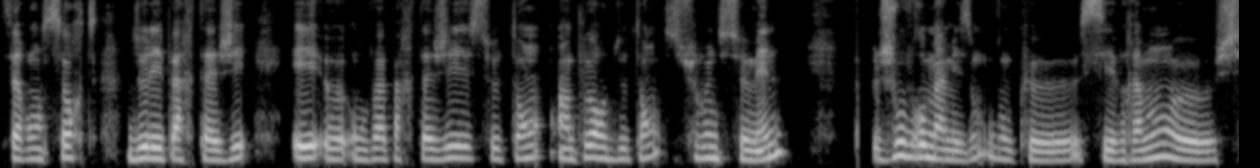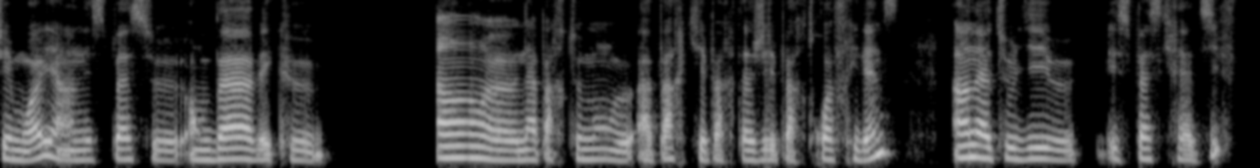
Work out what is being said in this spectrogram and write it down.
faire en sorte de les partager et euh, on va partager ce temps un peu hors de temps sur une semaine. J'ouvre ma maison, donc euh, c'est vraiment chez moi. Il y a un espace en bas avec un appartement à part qui est partagé par trois freelances, un atelier espace créatif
